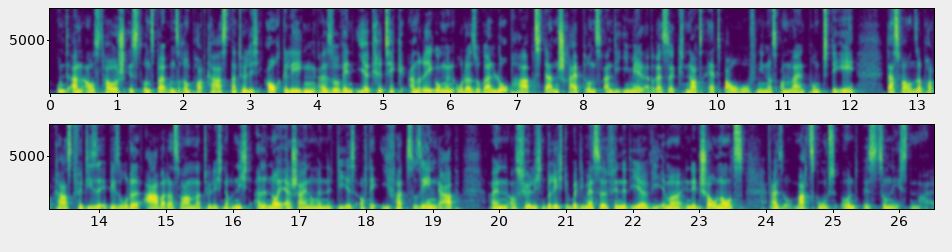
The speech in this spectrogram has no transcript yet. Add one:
Und an Austausch ist uns bei unserem Podcast natürlich auch gelegen. Also wenn ihr Kritik, Anregungen oder sogar Lob habt, dann schreibt uns an die E-Mail-Adresse knott.bauhof-online.de. Das war unser Podcast für diese Episode, aber das waren natürlich noch nicht alle Neuerscheinungen, die es auf der IFAD zu sehen gab. Einen ausführlichen Bericht über die Messe findet ihr wie immer in den Show Notes. Also macht's gut und bis zum nächsten Mal.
